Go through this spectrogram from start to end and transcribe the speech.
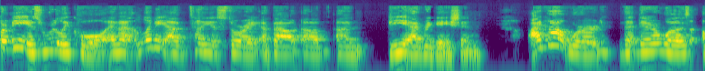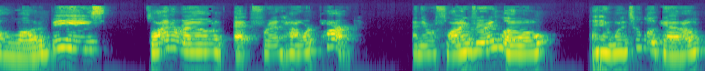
for me is really cool. And uh, let me uh, tell you a story about uh, bee aggregation. I got word that there was a lot of bees flying around at Fred Howard Park, and they were flying very low. And I went to look at them,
